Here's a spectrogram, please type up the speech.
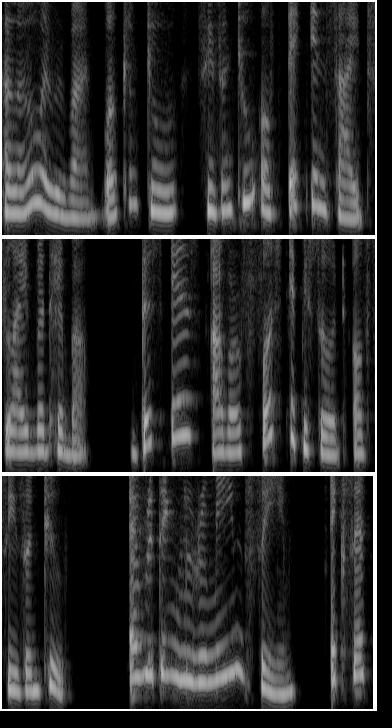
Hello, everyone. Welcome to season two of Tech Insights Live with Heba. This is our first episode of season two. Everything will remain the same, except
